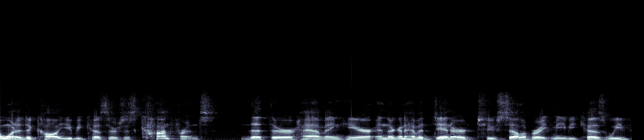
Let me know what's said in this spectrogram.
I wanted to call you because there's this conference that they're having here, and they're going to have a dinner to celebrate me because we've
